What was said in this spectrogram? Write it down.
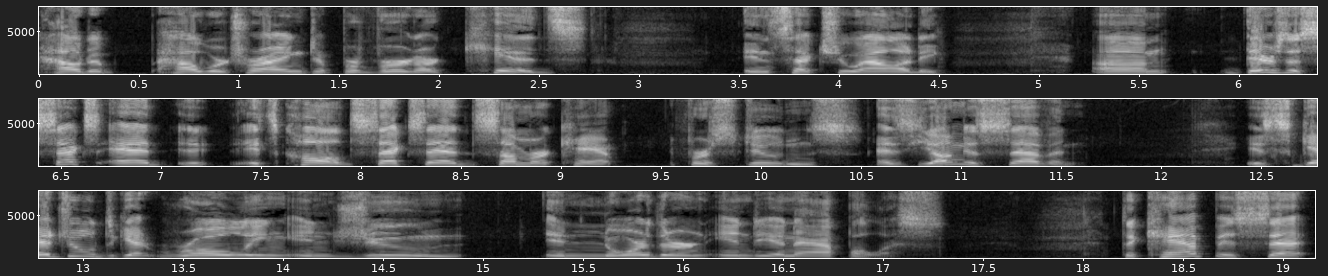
how to how we're trying to pervert our kids in sexuality. Um, there's a sex ed. It's called Sex Ed Summer Camp for students as young as seven. Is scheduled to get rolling in June in northern Indianapolis. The camp is set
